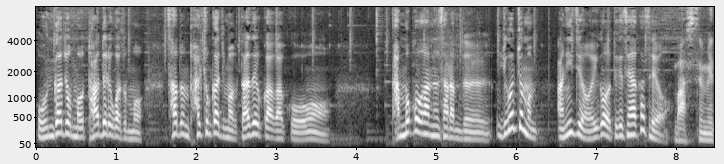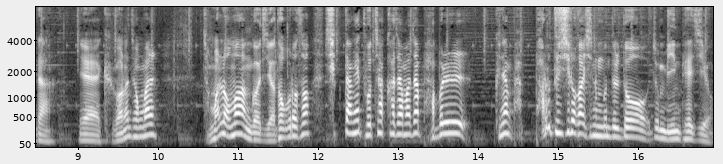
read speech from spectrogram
온 가족 뭐다 와서 뭐 사돈 팔촌까지 막 다 데리고 가갖고 밥 먹고 가는 사람들 이건 좀 아니죠. 이거 어떻게 생각하세요? 맞습니다. 예, 그거는 정말 정말 너무한 거지요. 더불어서 식당에 도착하자마자 밥을 그냥 바, 바로 드시러 가시는 분들도 좀 민폐지요.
